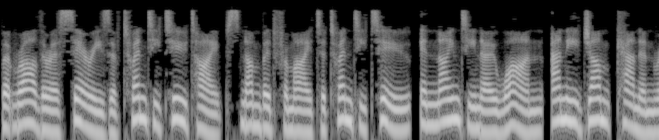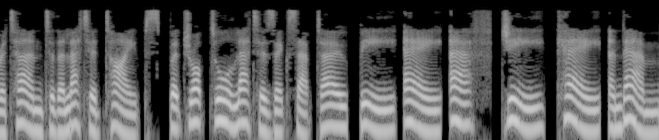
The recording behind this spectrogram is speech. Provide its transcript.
but rather a series of 22 types numbered from I to 22. In 1901, Annie Jump Cannon returned to the lettered types, but dropped all letters except O, B, A, F, G, K, and M,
